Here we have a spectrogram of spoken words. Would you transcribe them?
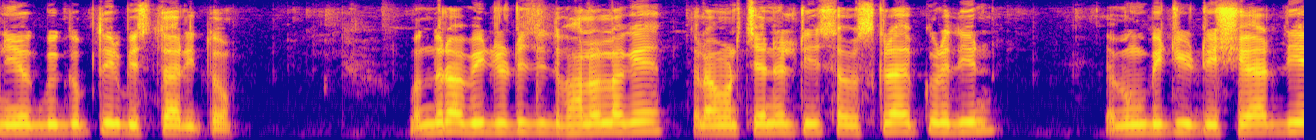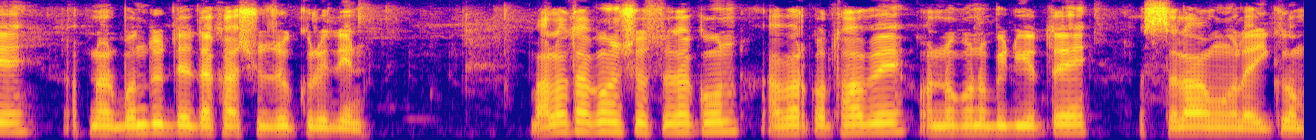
নিয়োগ বিজ্ঞপ্তির বিস্তারিত। বন্ধুরা, ভিডিওটি যদি ভালো লাগে, তাহলে আমার চ্যানেলটি সাবস্ক্রাইব করে দিন এবং ভিডিওটি শেয়ার দিয়ে আপনার বন্ধুদের দেখার সুযোগ করে দিন। ভালো থাকুন, সুস্থ থাকুন। আবার কথা হবে অন্য কোনো ভিডিওতে। আসসালামু আলাইকুম।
